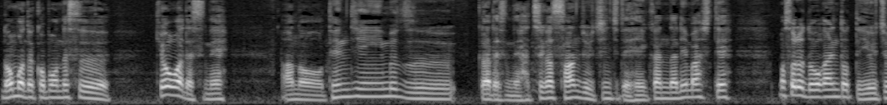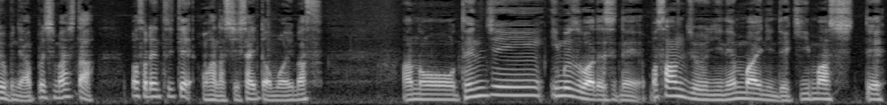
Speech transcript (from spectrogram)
どうもデコボンです。今日はですね、あの、天神イムズがですね、8月31日で閉館になりまして、まあ、それを動画に撮って YouTube にアップしました。まあ、それについてお話ししたいと思います。あの、天神イムズはですね、まあ、32年前にできまして、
